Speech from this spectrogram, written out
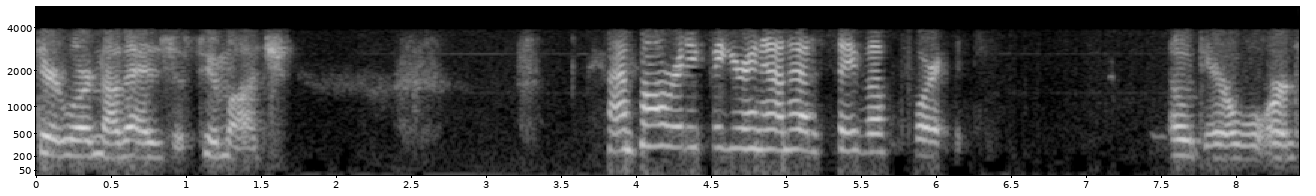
Dear Lord, now that is just too much. I'm already figuring out how to save up for it. Oh dear Lord.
